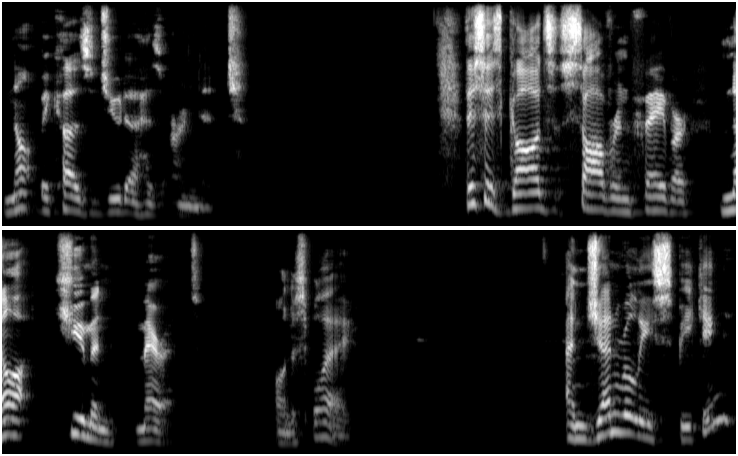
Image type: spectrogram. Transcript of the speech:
not because Judah has earned it. This is God's sovereign favor, not human merit on display. And generally speaking,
